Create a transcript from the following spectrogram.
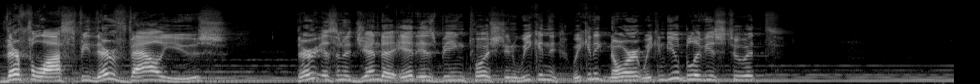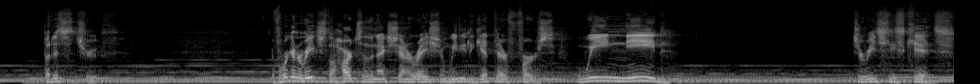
their philosophy, their values. There is an agenda, it is being pushed, and we can, we can ignore it, we can be oblivious to it, but it's the truth. We're going to reach the hearts of the next generation, we need to get there first. We need to reach these kids.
